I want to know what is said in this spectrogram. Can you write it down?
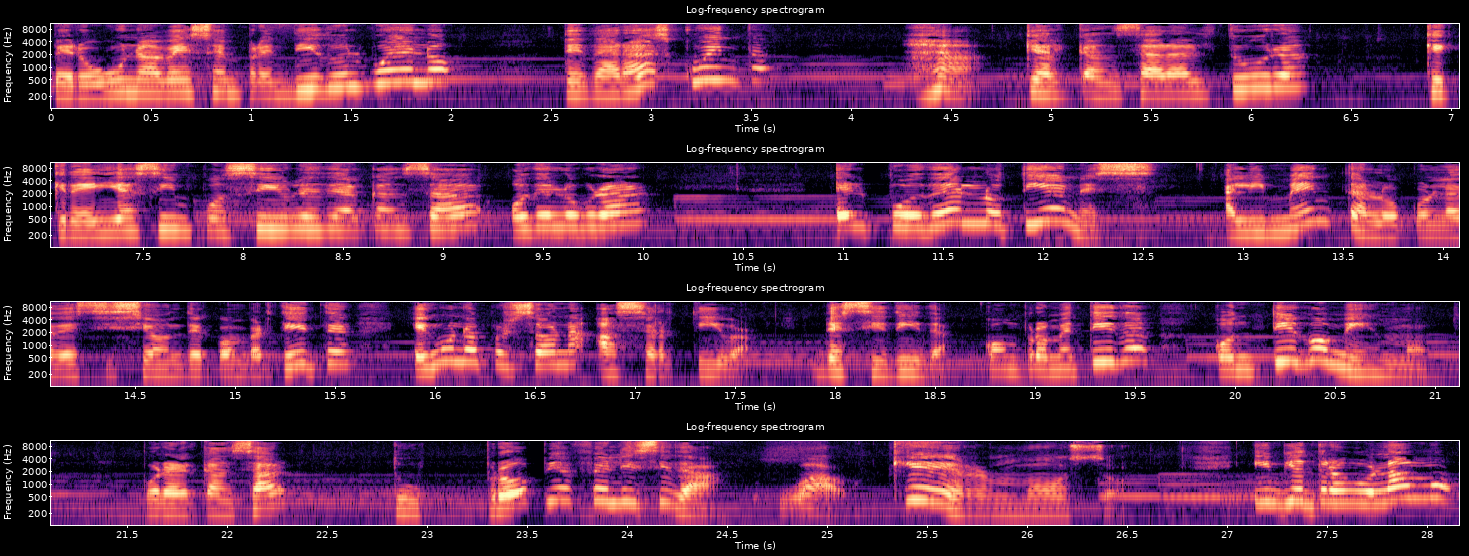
pero una vez emprendido el vuelo, te darás cuenta que alcanzar altura que creías imposible de alcanzar o de lograr, el poder lo tienes. Aliméntalo con la decisión de convertirte en una persona asertiva, decidida, comprometida contigo mismo por alcanzar tu propia felicidad. ¡Wow! ¡Qué hermoso! Y mientras volamos,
